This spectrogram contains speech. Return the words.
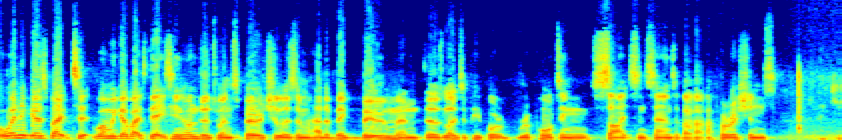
when it goes back to when we go back to the 1800s, when spiritualism had a big boom, and there was loads of people reporting sights and sounds of apparitions.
